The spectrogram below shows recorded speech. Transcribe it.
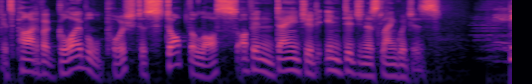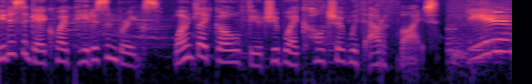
It's part of a global push to stop the loss of endangered Indigenous languages. Bidisagekwe Peterson Briggs won't let go of the Ojibwe culture without a fight. Yeah.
